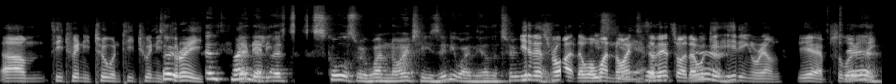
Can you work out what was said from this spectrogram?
um, T22 and T23. So, they nearly, those scores were 190s anyway and the other two. Yeah, that's they? right. They were 190, yeah. so that's why they were hitting around. Yeah, absolutely. Yeah.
